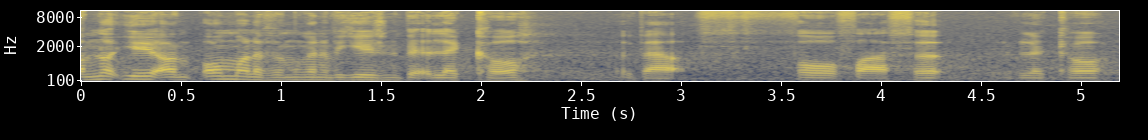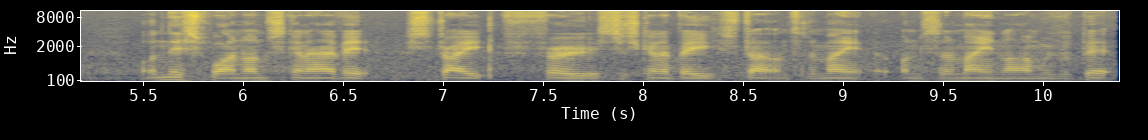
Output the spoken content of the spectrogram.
I'm not. I'm on one of them. I'm going to be using a bit of lead core, about four or five foot lead core. On this one, I'm just going to have it straight through. It's just going to be straight onto the main onto the main line with a bit,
